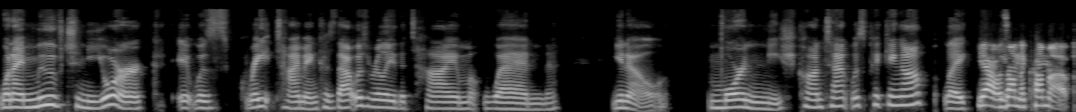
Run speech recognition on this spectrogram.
when I moved to New York, it was great timing because that was really the time when, you know, more niche content was picking up. Like, yeah, it was on the come up.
